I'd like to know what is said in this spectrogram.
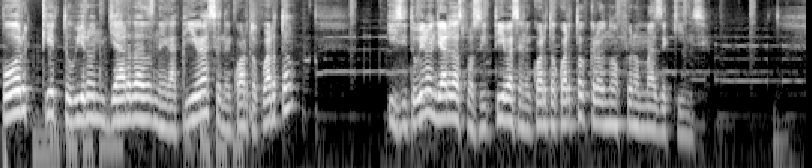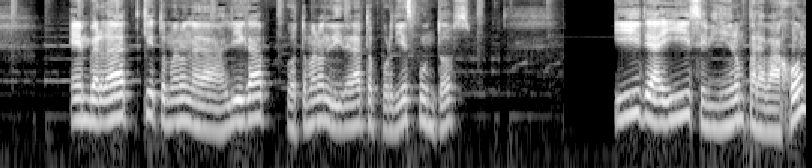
porque tuvieron yardas negativas en el cuarto cuarto. Y si tuvieron yardas positivas en el cuarto cuarto, creo no fueron más de 15. En verdad que tomaron la liga o tomaron el liderato por 10 puntos. Y de ahí se vinieron para abajo.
